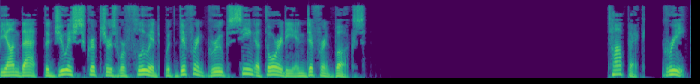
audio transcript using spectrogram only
Beyond that, the Jewish scriptures were fluid, with different groups seeing authority in different books. Greek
